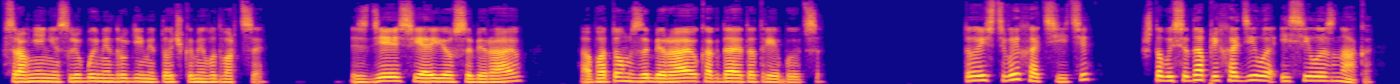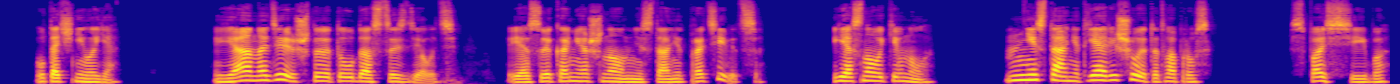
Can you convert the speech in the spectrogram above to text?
в сравнении с любыми другими точками во дворце. Здесь я ее собираю, а потом забираю, когда это требуется. То есть вы хотите, чтобы сюда приходила и сила знака, уточнила я. Я надеюсь, что это удастся сделать, если, конечно, он не станет противиться. Я снова кивнула. Не станет, я решу этот вопрос. Спасибо.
